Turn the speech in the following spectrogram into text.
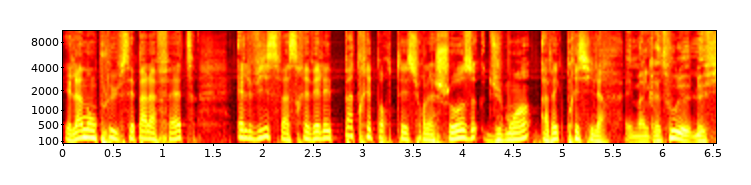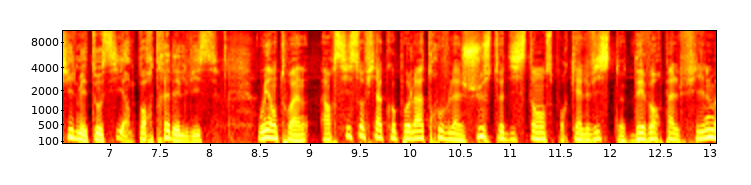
et là non plus, c'est pas la fête. Elvis va se révéler pas très porté sur la chose, du moins avec Priscilla. Et malgré tout, le, le film est aussi un portrait d'Elvis. Oui Antoine, alors si Sofia Coppola trouve la juste distance pour qu'Elvis ne dévore pas le film,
